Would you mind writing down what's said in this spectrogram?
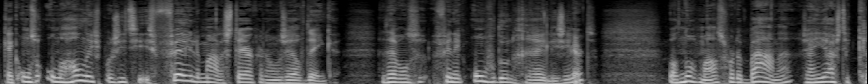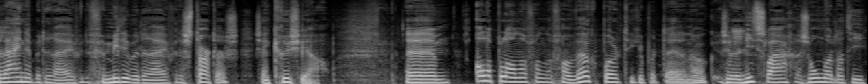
Kijk, onze onderhandelingspositie is vele malen sterker dan we zelf denken. Dat hebben we ons, vind ik, onvoldoende gerealiseerd. Want nogmaals, voor de banen zijn juist de kleine bedrijven, de familiebedrijven, de starters, zijn cruciaal. Ehm, alle plannen van, van welke politieke partij dan ook zullen niet slagen zonder dat die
